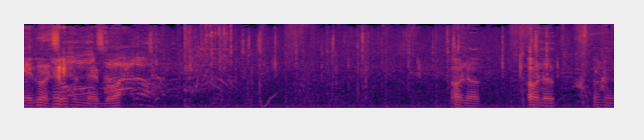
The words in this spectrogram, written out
Yeah, go hit me from there, boy. Oh no. Oh no. Oh no.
